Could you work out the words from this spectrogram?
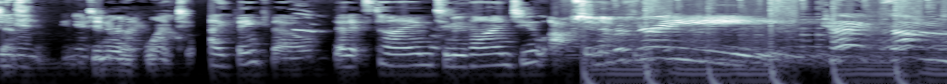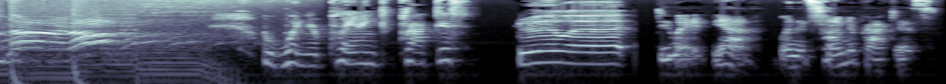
just didn't, you didn't, didn't really want to. I think though that it's time to move on to option number three. Take some time. But when you're planning to practice, do it. Do it, yeah. When it's time to practice.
